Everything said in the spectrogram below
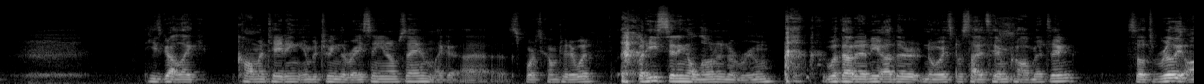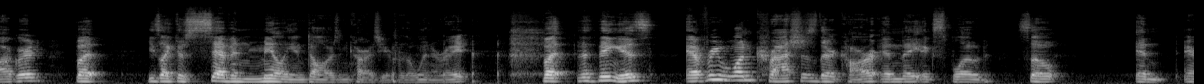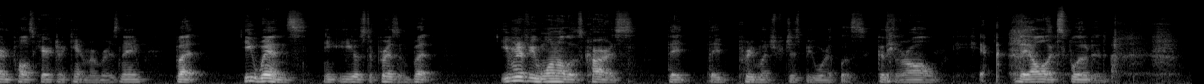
he's got like commentating in between the racing, you know what I'm saying? Like a, a sports commentator would. But he's sitting alone in a room without any other noise besides him commenting. So it's really awkward, but he's like there's 7 million dollars in cars here for the winner, right? But the thing is, everyone crashes their car and they explode. So, and Aaron Paul's character, I can't remember his name, but he wins. He, he goes to prison. But even if he won all those cars, they they'd pretty much just be worthless because they're all they all exploded.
